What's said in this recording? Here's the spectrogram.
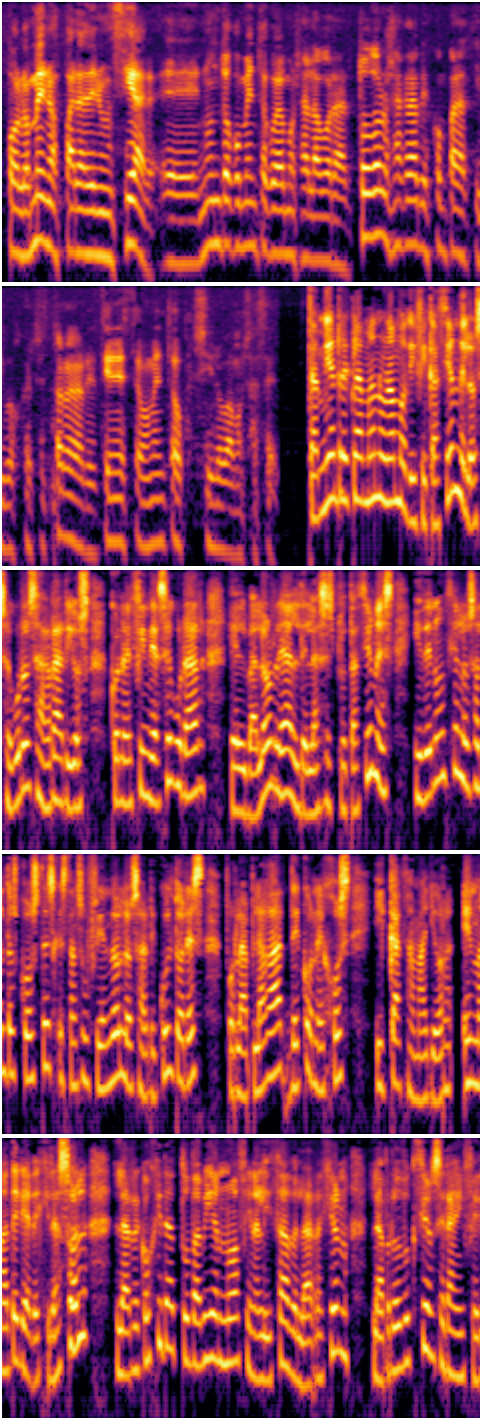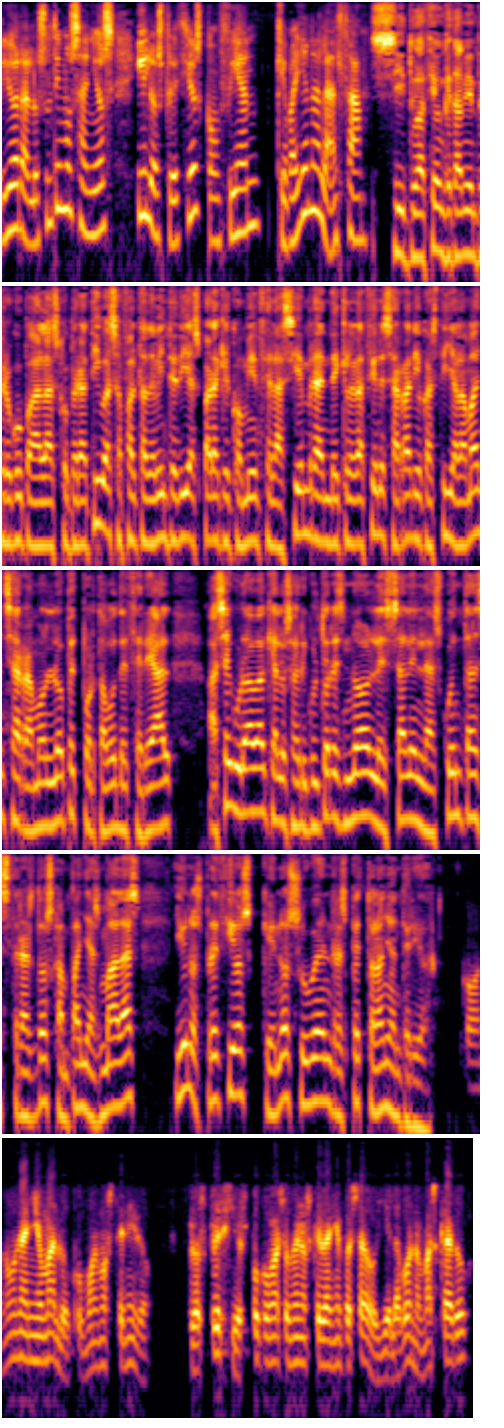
por lo menos para denunciar eh, en un documento que vamos a elaborar todos los agravios comparativos que el sector agrario tiene en este momento, sí lo vamos a hacer. También reclaman una modificación de los seguros agrarios con el fin de asegurar el valor real de las explotaciones y denuncian los altos costes que están sufriendo los agricultores por la plaga de conejos y caza mayor. En materia de girasol, la recogida todavía no ha finalizado en la región. La producción será inferior a los últimos años y los precios confían que vayan al alza. Situación que también preocupa a las cooperativas a falta de 20 días para que comience la siembra. En declaraciones a Radio Castilla-La Mancha, Ramón López, portavoz de Cereal, aseguraba que a los agricultores no les salen las cuentas tras dos campañas malas y unos precios que no suben respecto al año anterior. Con un año malo como hemos tenido, los precios poco más o menos que el año pasado y el abono más caro,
